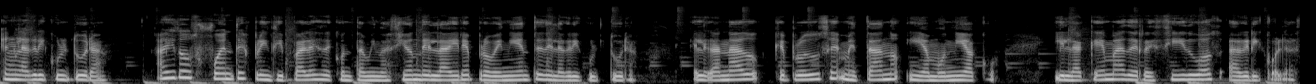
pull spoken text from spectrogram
En la agricultura, hay dos fuentes principales de contaminación del aire proveniente de la agricultura, el ganado que produce metano y amoníaco y la quema de residuos agrícolas.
